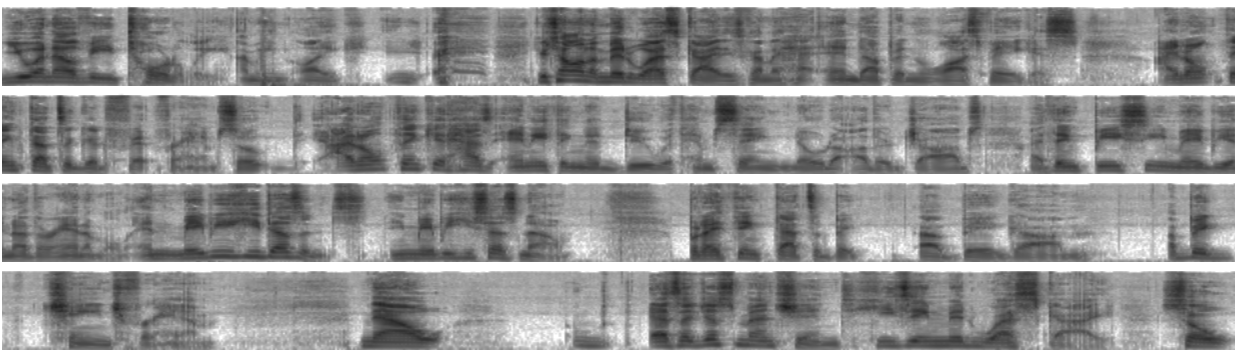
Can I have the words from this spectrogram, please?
UNLV totally. I mean, like you're telling a Midwest guy he's going to ha- end up in Las Vegas. I don't think that's a good fit for him. So I don't think it has anything to do with him saying no to other jobs. I think BC may be another animal, and maybe he doesn't. Maybe he says no, but I think that's a big, a big, um, a big change for him. Now, as I just mentioned, he's a Midwest guy. So,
